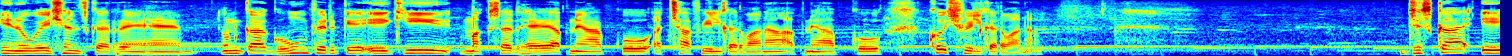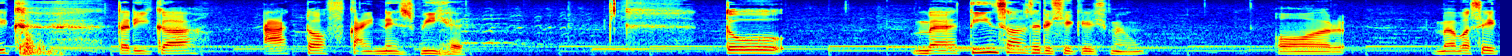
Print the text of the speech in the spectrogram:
इनोवेशंस कर रहे हैं। उनका घूम फिर के एक ही मकसद है अपने आप को अच्छा फील करवाना, अपने आप को खुश फील करवाना। जिसका एक तरीका एक्ट ऑफ़ काइंडनेस भी है। तो मैं तीन साल से ऋषिकेश में हूँ और मैं बस एक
